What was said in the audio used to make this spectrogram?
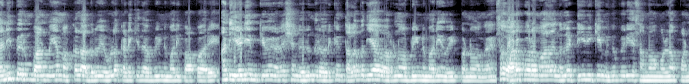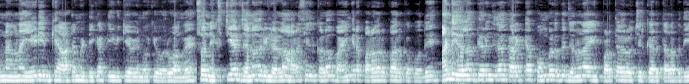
தனி பெரும்பான்மையா மக்கள் ஆதரவு எவ்வளவு கிடைக்குது அப்படின்னு மாதிரி பார்ப்பாரு. அண்ட் ஏடிஎம்கேவும் எலெக்ஷன் நெருங்குற வரைக்கும் தளபதியா வரணும் அப்படின்ற மாதிரியும் வெயிட் பண்ணுவாங்க. ஸோ வரப்போற மாதங்கள்ல டிவிக்கே மிகப்பெரிய சம்பவங்கள்லாம் பண்ணாங்கன்னா ஏடிஎம்கே ஆட்டோமேட்டிக்கா டிவிக்கேவை நோக்கி வருவாங்க. ஸோ நெக்ஸ்ட் இயர் ஜனவரியிலலாம் எல்லாம் அரசியல் களம் பயங்கர பரபரப்பா இருக்க போது அண்ட் இதெல்லாம் தெரிஞ்சுதான் கரெக்டா பொங்கலுக்கு ஜனநாயகம் படத்தை வேற வச்சிருக்காரு தளபதி.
